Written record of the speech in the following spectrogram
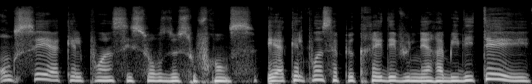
on sait à quel point c'est source de souffrance et à quel point ça peut créer des vulnérabilités.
